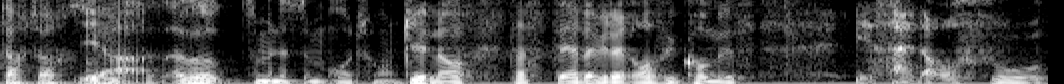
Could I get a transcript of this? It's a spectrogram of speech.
Doch, doch, so ja. hieß das. Also zumindest im O-Ton. Genau, dass der da wieder rausgekommen ist, ist halt auch so,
